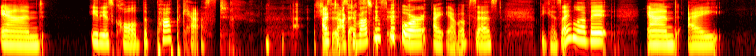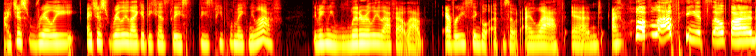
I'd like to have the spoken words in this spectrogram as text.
And it is called the Popcast. She's I've talked about this before. I am obsessed because I love it. And I I just really I just really like it because these these people make me laugh. They make me literally laugh out loud. Every single episode I laugh and I love laughing. It's so fun.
